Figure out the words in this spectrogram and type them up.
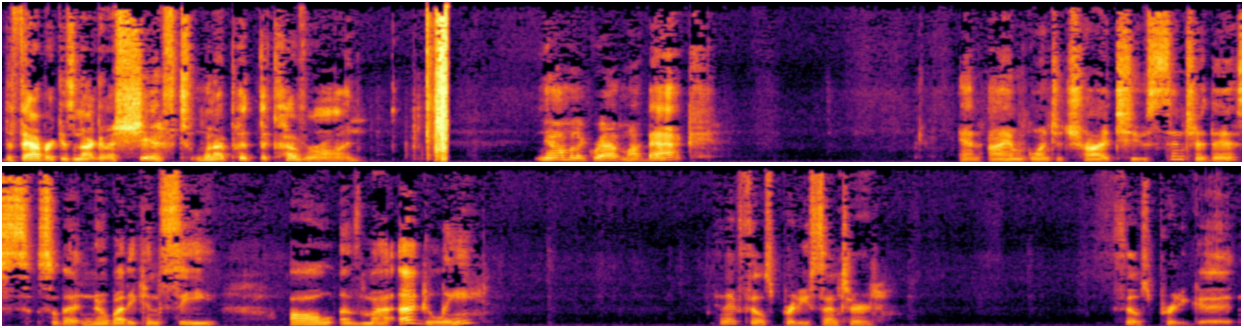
the fabric is not going to shift when I put the cover on. Now I'm going to grab my back and I am going to try to center this so that nobody can see all of my ugly. And it feels pretty centered. feels pretty good.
